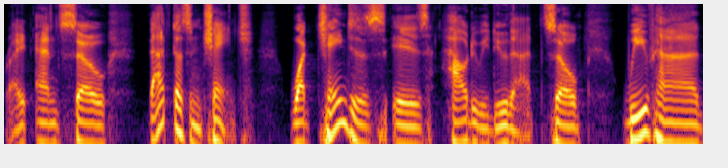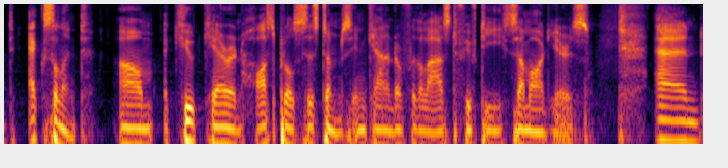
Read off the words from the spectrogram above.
right? And so that doesn't change. What changes is how do we do that? So we've had excellent um, acute care and hospital systems in Canada for the last 50 some odd years. And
